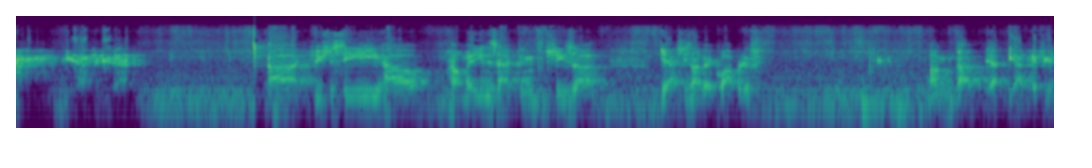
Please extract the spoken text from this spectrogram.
have to do that. Uh, you should see how how Megan is acting. She's uh, yeah, she's not very cooperative. Um, uh, yeah, if you're,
